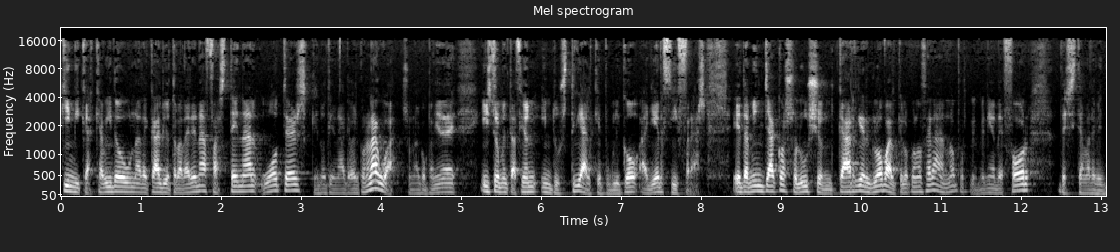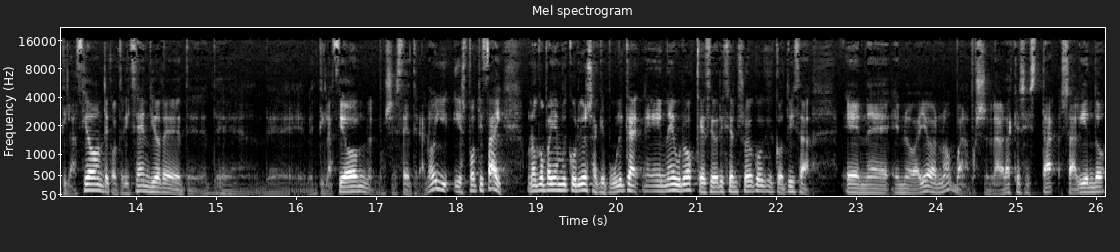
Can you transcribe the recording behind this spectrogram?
químicas, que ha habido una de cal y otra de arena, Fastenal Waters, que no tiene nada que ver con el agua, es una compañía de instrumentación industrial que publicó ayer cifras. Eh, también Jaco Solution, Carrier Global, que lo conocerán, ¿no? porque venía de Ford, de sistema de ventilación, de contraincendio, de, ventilación, pues, etcétera, ¿no? y, Spotify, una compañía muy curiosa que publica en euros, que es de origen sueco y que cotiza eh, en, Nueva York, ¿no? Bueno, pues la verdad es que se está saliendo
